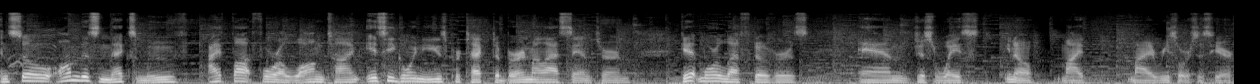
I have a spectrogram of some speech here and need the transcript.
And so on this next move, I thought for a long time, is he going to use Protect to burn my last sand turn, get more leftovers, and just waste, you know, my my resources here.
